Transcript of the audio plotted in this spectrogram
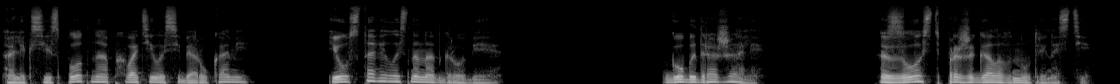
Алексис плотно обхватила себя руками и уставилась на надгробие. Губы дрожали. Злость прожигала внутренности.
